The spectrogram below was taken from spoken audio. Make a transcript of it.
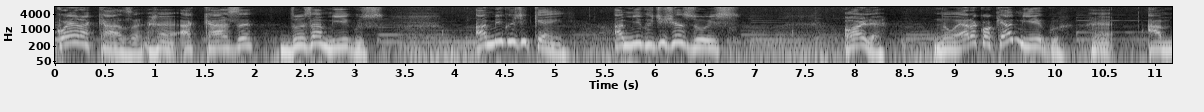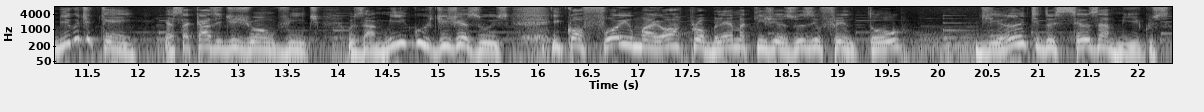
Qual era a casa? A casa dos amigos. Amigos de quem? Amigos de Jesus. Olha, não era qualquer amigo. É. Amigo de quem? Essa casa de João 20, os amigos de Jesus. E qual foi o maior problema que Jesus enfrentou diante dos seus amigos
